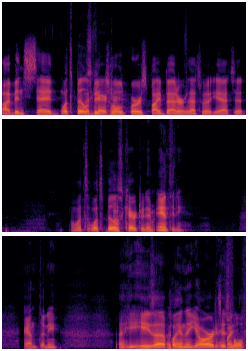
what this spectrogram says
I've been said. what's Bill's I've been character? told worse by better. That's what. Yeah, that's it. What's what's Bill's character name? Anthony. Anthony. Uh, he he's uh, playing the yard. His my- whole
